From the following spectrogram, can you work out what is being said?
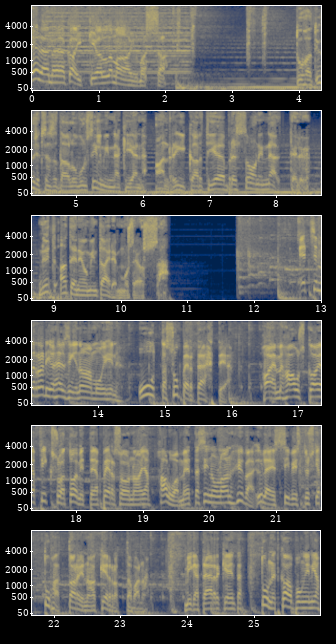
elämää kaikkialla maailmassa. 1900-luvun silminnäkijän Henri Cartier-Bressonin näyttely. Nyt Ateneumin taidemuseossa. Etsimme Radio Helsingin aamuihin uutta supertähteä. Haemme hauskaa ja fiksua toimittajapersoonaa ja haluamme, että sinulla on hyvä yleissivistys ja tuhat tarinaa kerrottavana. Mikä tärkeintä, tunnet kaupungin ja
